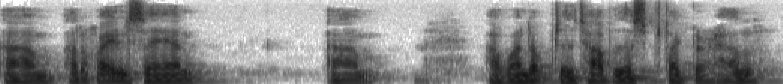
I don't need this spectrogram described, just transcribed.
um, at a while saying, um, I went up to the top of this particular hill,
